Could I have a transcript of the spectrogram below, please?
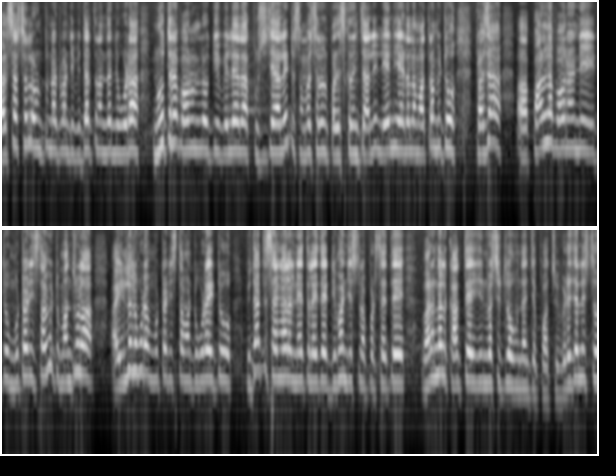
గర్ల్స్ హాస్టల్లో ఉంటున్నటువంటి విద్యార్థులందరినీ కూడా నూతన భవనంలోకి వెళ్ళేలా కృషి చేయాలి. ఇటు సమస్యలను పరిష్కరించాలి. లేని ఏడలో మాత్రం ఇటు ప్రజా పాలనా భవనాన్ని ఇటు ముట్టడిస్తాం ఇటు మంత్రుల ఇళ్ళను కూడా ముట్టడిస్తామంటూ కూడా ఇటు విద్యార్థి సంఘాల నేతలు అయితే డిమాండ్ చేస్తున్న పరిస్థితి అయితే వరంగల్ కాకతీయ యూనివర్సిటీలో ఉందని చెప్పవచ్చు. వీడియో జర్నలిస్టు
